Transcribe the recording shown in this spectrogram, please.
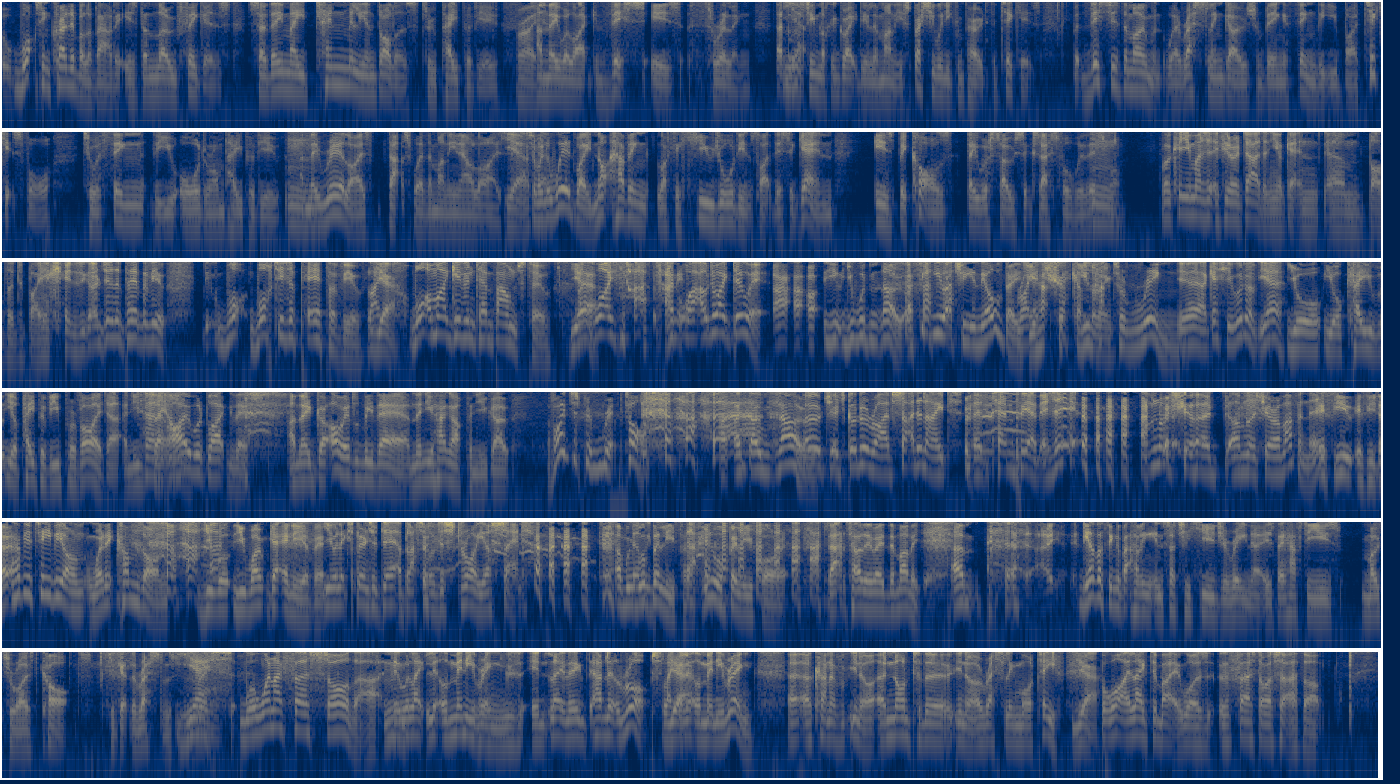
What's incredible about it is the low figures. So they made ten million dollars through pay per view, Right. and they were like, "This is thrilling." That doesn't Yeah. seem like a great deal of money, especially when you compare it to the tickets. But this is the moment where wrestling goes from being a thing that you buy tickets for to a thing that you order on pay per view, and they realise that's where the money now lies. Mm. Yeah, So in a weird way, not having like a huge audience like this again is because they were so successful with Mm. this one. Well, can you imagine if you're a dad and you're getting um, bothered by your kids? You got to do the pay per view. What What is a pay per view? Like, Yeah. what am I giving ten pounds to? Like, Yeah. what is that? And it- How do I do it? Uh, uh, you, you wouldn't know. I think you actually in the old days you had to you had to ring. Yeah, I guess you would have. Yeah. your your cable your pay per view provider, and you'd Turn say, "I would like this," and they'd go, "Oh, it'll be there," and then you hang up and you go, "Have I just been ripped off?" I, I don't know. Oh, it's going to arrive Saturday night at 10 p.m. Is it? I'm not sure. I'm not sure I'm having this. if you if you don't have your TV on when it comes on, you will you won't get any of it, you will experience a data blast that will destroy your set. and we will bill you for that. We will bill you for it. That's how they made the money. Um, the other thing about having it in such a huge arena is they have to use motorised carts to get the wrestlers. To the. Yes. Well, when I first saw that, they were like little mini rings in, like they had little ropes, like Mm. Yeah. a little mini ring, a kind of, you know, a nod to the, you know, a wrestling motif. Yeah. But what I liked about it was the first time I saw it, I thought.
